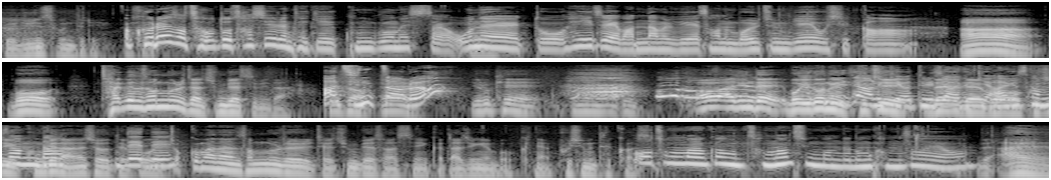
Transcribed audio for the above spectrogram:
그 뉴진스 분들이. 아, 그래서 저도 사실은 되게 궁금했어요. 오늘 또 헤이즈의 만남을 위해서는 뭘 준비해 오실까. 아, 뭐 작은 선물을 제가 준비했습니다. 아, 그래서, 진짜로요? 네, 이렇게 그냥 어, 아니 근데 뭐 이거는 들지 굳이 않을게요, 들지 네, 않을게요. 네, 뭐 알겠어, 감사합니다. 공개는 안 하셔도 되고 네네. 조그만한 선물을 제가 준비해서 왔으니까 나중에 뭐 그냥 보시면 될것 어, 같습니다. 정말 그냥 장난친 건데 너무 감사해요. 네, 아유,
